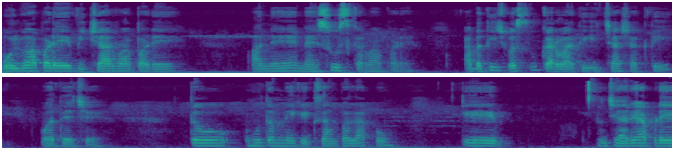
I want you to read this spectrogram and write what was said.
બોલવા પડે, વિચારવા પડે અને મહેસૂસ કરવા પડે. આ બધી જ વસ્તુ કરવાથી ઈચ્છા શક્તિ વધે છે. તો હું તમને એક એક્ઝામ્પલ આપું કે જ્યારે આપણે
